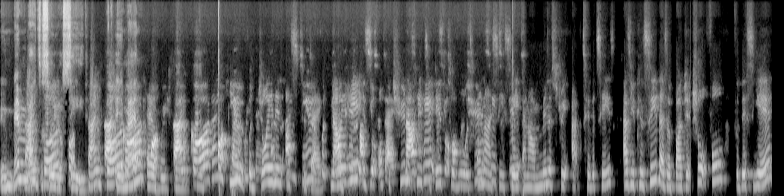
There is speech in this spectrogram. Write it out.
remember thank to God sow your seed. Thank God Amen. for everything. Thank God thank you everything. for joining us today. Now, here is your opportunity to give towards NICC and our ministry activities. As you can see, there's a budget shortfall for this year.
